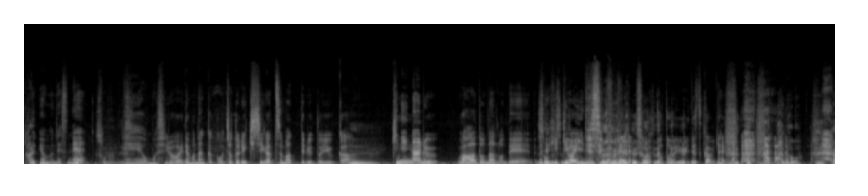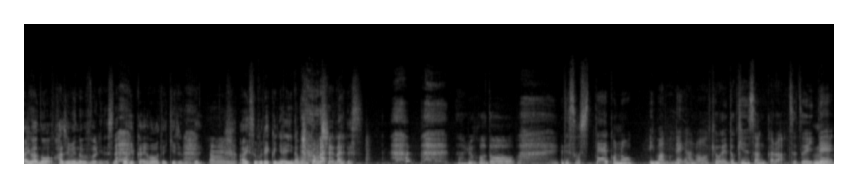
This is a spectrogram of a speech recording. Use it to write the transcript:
はい。読むんですね。そうなんです、えー、面白い。でもなんかこうちょっと歴史が詰まってるというか、うん。気になるワードなのでなんか引きはいいですよね。ね。どどういう意味ですかみたいな。あの会話の初めの部分にですねこういう会話はできるので アイスブレイクにはいい名前かもしれないです。なるほど。でそしてこの、今のねあの共栄土健さんから続いて、うん。え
